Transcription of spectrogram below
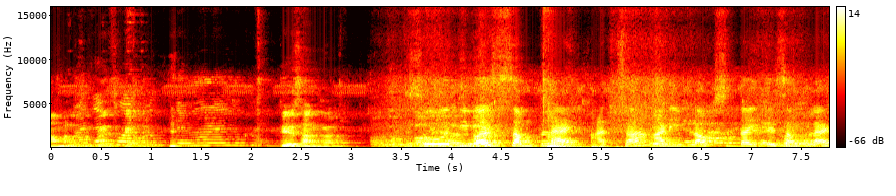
आम्हाला सरप्राईज केव्हा ते सांगा. सो दिवस संपलाय आजचा आणि ब्लॉग सुद्धा इथे संपलाय.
